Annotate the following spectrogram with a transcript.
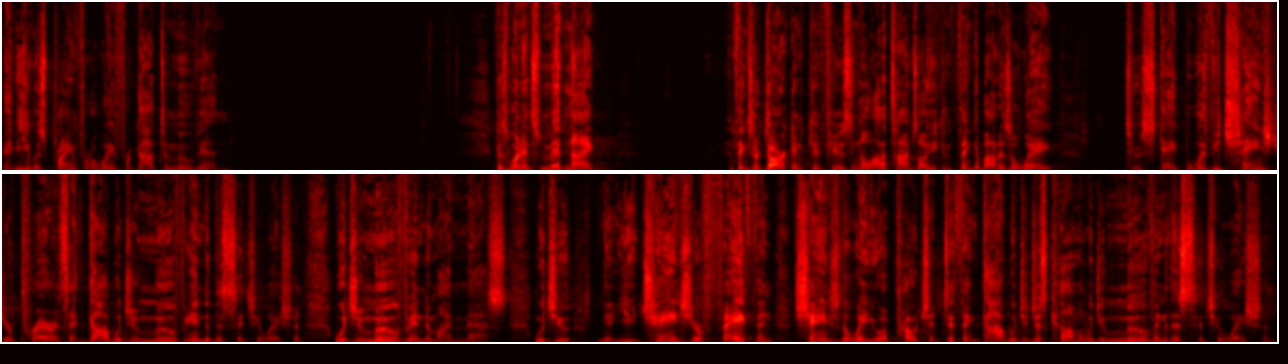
Maybe he was praying for a way for God to move in. Because when it's midnight and things are dark and confusing, a lot of times all you can think about is a way to escape. But what if you changed your prayer and said, God, would you move into this situation? Would you move into my mess? Would you, you change your faith and change the way you approach it to think, God, would you just come and would you move into this situation?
